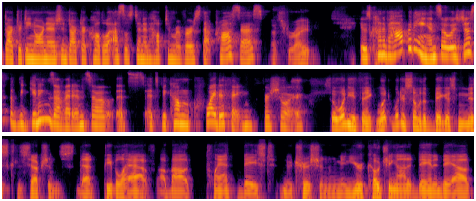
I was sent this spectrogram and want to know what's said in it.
Dr. Dean Ornish and Dr. Caldwell Esselstyn had helped him reverse that process. That's right it was kind of happening. And so it was just the beginnings of it. And so it's it's become quite a thing for sure. So what do you think? What what are some of the biggest misconceptions that people have about plant-based nutrition? I mean you're coaching on it day in and day out.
